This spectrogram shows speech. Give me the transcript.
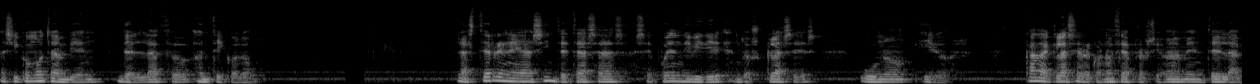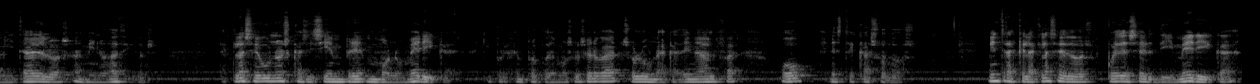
así como también del lazo anticodón. Las tRNA sintetasas se pueden dividir en dos clases, 1 y 2. Cada clase reconoce aproximadamente la mitad de los aminoácidos. La clase 1 es casi siempre monomérica. Aquí, por ejemplo, podemos observar solo una cadena alfa o, en este caso, 2. Mientras que la clase 2 puede ser dimérica,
